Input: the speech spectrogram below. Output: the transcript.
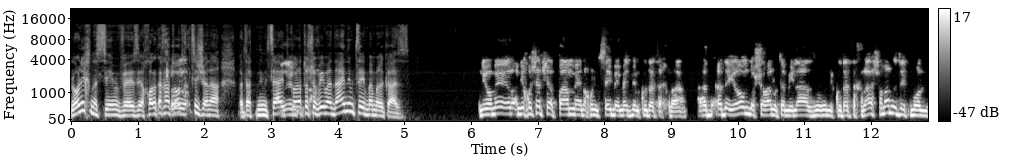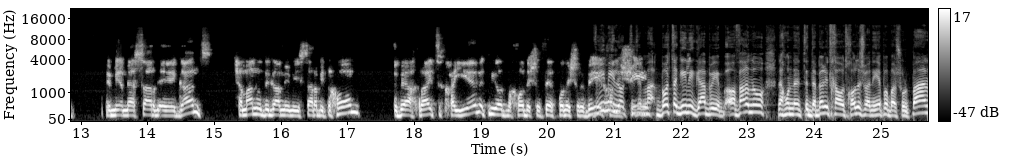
לא נכנסים, וזה יכול לקחת עוד חצי שנה, ואתה נמצא את כל התושבים עדיין נמצאים במרכז. אני אומר, אני חושב שהפעם אנחנו נמצאים באמת בנקודת הכרעה. עד, עד היום לא שמענו את המילה הזו, נקודת הכרעה, שמענו את זה אתמול מהשר אה, גנץ, שמענו את זה גם משר הביטחון, וההכרעה חייבת להיות בחודש הזה, חודש רביעי, לא חמישי. לא, בוא תגיד לי, גבי, עברנו, אנחנו נדבר איתך עוד חודש ואני אהיה פה בשולפן,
